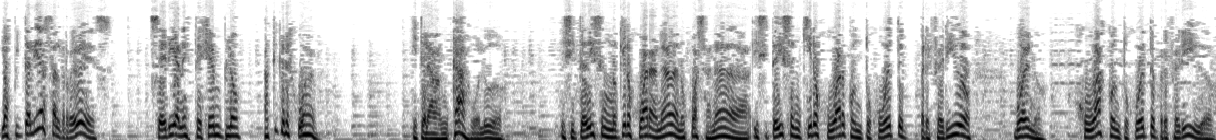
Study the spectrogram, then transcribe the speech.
La hospitalidad es al revés. Sería en este ejemplo, ¿a qué querés jugar? Y te la bancás, boludo. Y si te dicen no quiero jugar a nada, no juegas a nada. Y si te dicen quiero jugar con tu juguete preferido, bueno, jugás con tu juguete preferido.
